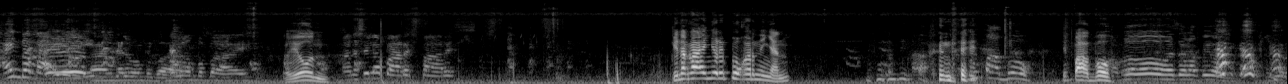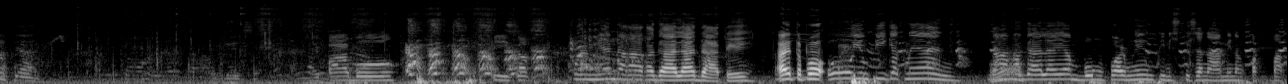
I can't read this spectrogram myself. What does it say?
Ay, babae. Ah, dalawang babae. Dalawang babae. Ayun. Ano sila, pares-pares. Kinakain nyo rin po karne niyan? Hindi. Yung pabo. Yung pabo. Oo, masarap yun. Masarap yan. May pabo, peacock. Farm yan, nakakagala dati. Ay, ito po. Oo, yung peacock na yan. Nakakagala yan, buong farm ngayon, tinistisan namin ng pakpak.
